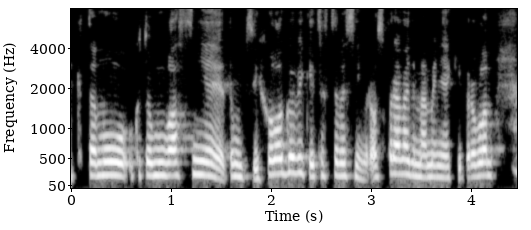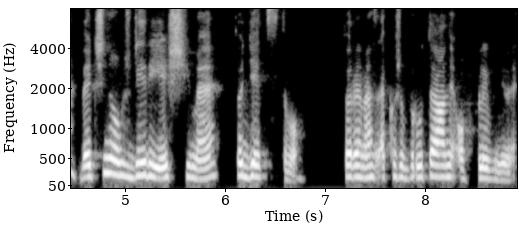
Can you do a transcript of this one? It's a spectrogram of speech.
k tomu, k tomu vlastne, tomu psychologovi, keď sa chceme s ním rozprávať, máme nejaký problém, väčšinou vždy riešime to detstvo, ktoré nás akože brutálne ovplyvňuje.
